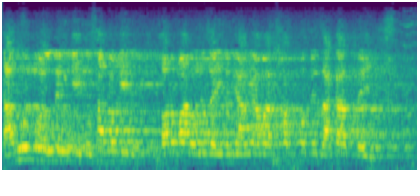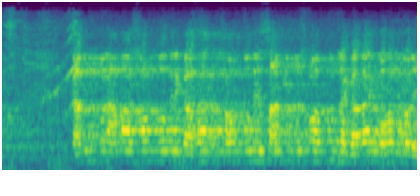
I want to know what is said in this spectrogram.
কারণ বললেন কি মুসানবীর ফরমান অনুযায়ী যদি আমি আমার সম্পদে জাকাত দেই? কারণ করে আমার সম্পদের গাধা, সম্পদের তো গাধায় বহন করে।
